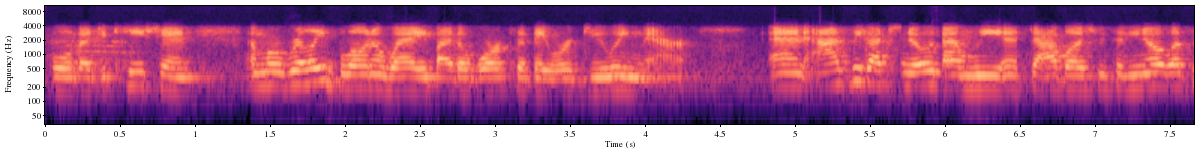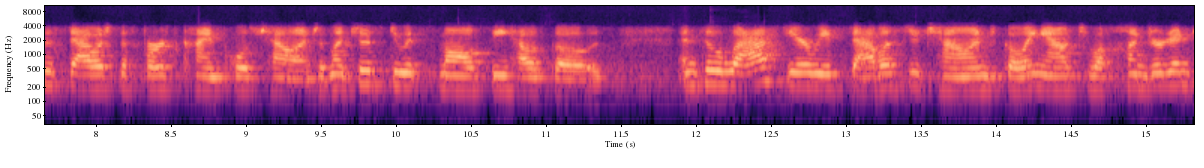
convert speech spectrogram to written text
School of Education, and we're really blown away by the work that they were doing there. And as we got to know them, we established, we said, you know, let's establish the first Kind Schools Challenge, and let's just do it small, see how it goes. And so last year, we established a challenge going out to 120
